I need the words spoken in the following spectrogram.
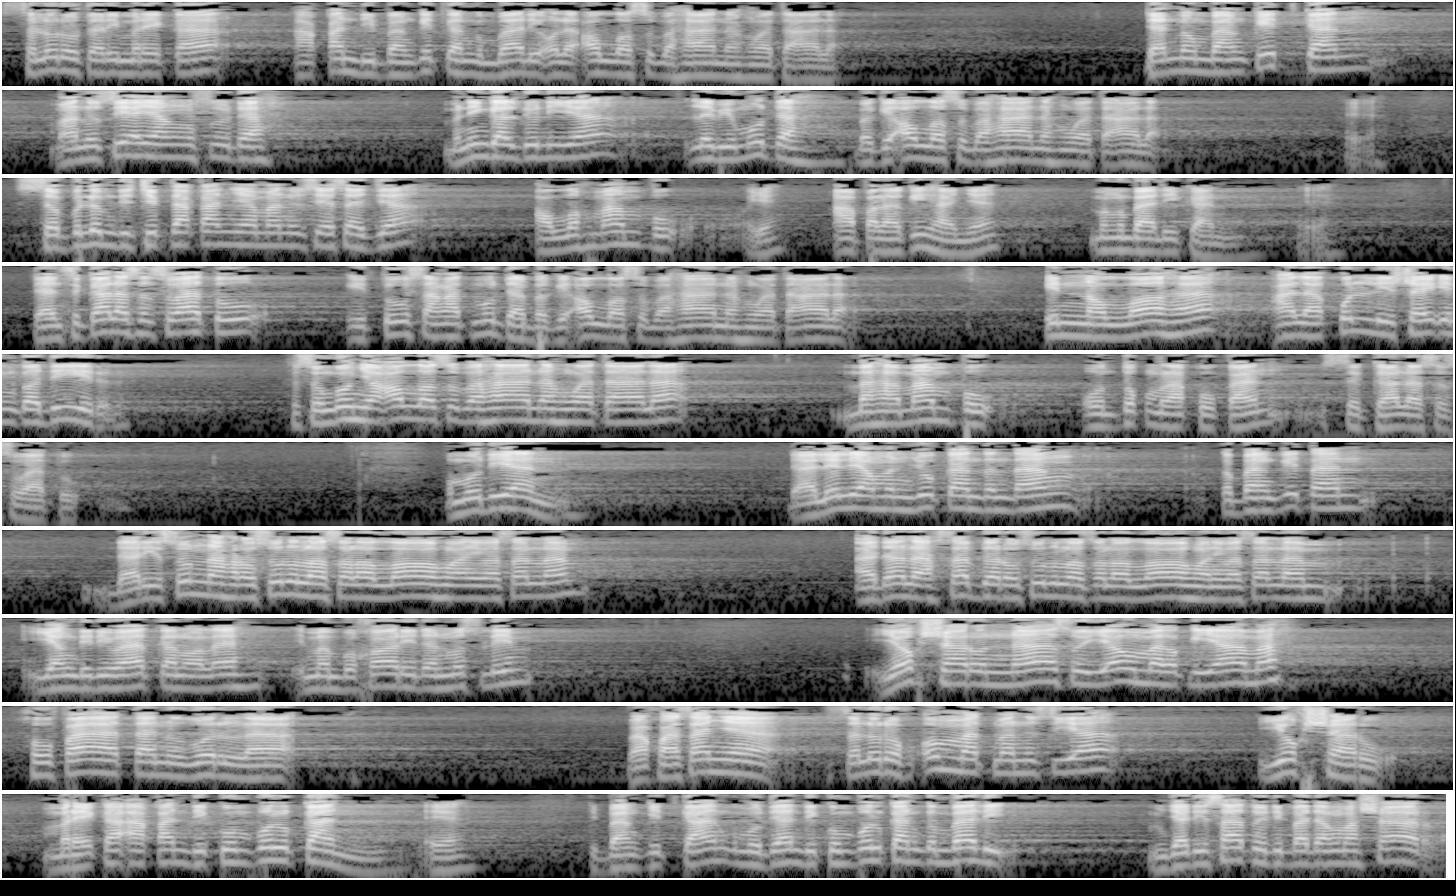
seluruh dari mereka akan dibangkitkan kembali oleh Allah Subhanahu wa taala dan membangkitkan manusia yang sudah meninggal dunia lebih mudah bagi Allah Subhanahu wa taala ya. sebelum diciptakannya manusia saja Allah mampu ya apalagi hanya mengembalikan. Ya. Dan segala sesuatu itu sangat mudah bagi Allah Subhanahu wa taala. Innallaha ala kulli syai'in qadir. Sesungguhnya Allah Subhanahu wa taala Maha mampu untuk melakukan segala sesuatu. Kemudian dalil yang menunjukkan tentang kebangkitan dari sunnah Rasulullah Sallallahu Alaihi Wasallam adalah sabda Rasulullah Sallallahu Alaihi Wasallam yang diriwayatkan oleh Imam Bukhari dan Muslim. Yuksharun nasu yaumal qiyamah hufatan ghurla. Bahwasanya seluruh umat manusia yuksharu. Mereka akan dikumpulkan ya dibangkitkan kemudian dikumpulkan kembali menjadi satu di padang mahsyar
